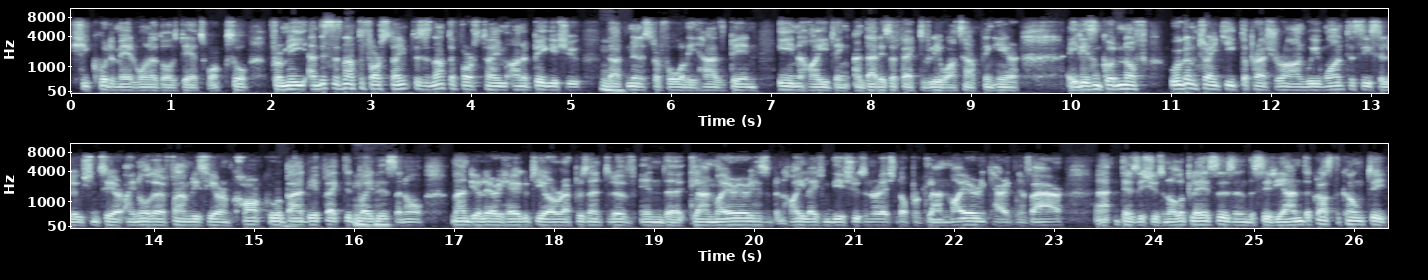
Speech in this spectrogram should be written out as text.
she could have made one of those dates work. So for me, and this is not the first time, this is not the first time on a big issue mm. that Minister Foley has been in hiding, and that is effectively what's happening here. It isn't good enough. We're going to try and keep the pressure on. We want to see solutions here. I know there are families here in Cork who are badly affected mm-hmm. by this. I know Mandy O'Leary Hegarty, our representative in the Glanmire area, has been highlighting the issues in relation to Upper Glanmire and Carrignavar. Uh, there's issues in other places in the city and across the county.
